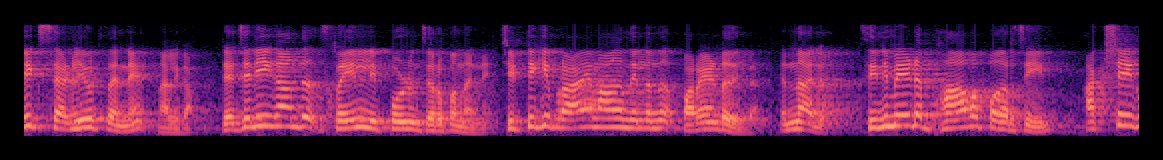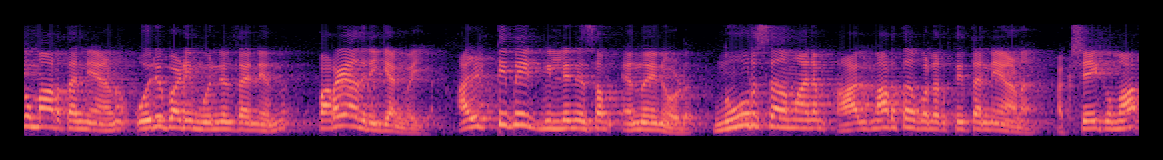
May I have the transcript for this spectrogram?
ബിഗ് സല്യൂട്ട് തന്നെ നൽകാം. രജനീകാന്ത് സ്ക്രീനിൽ ഇപ്പോഴും ചെറുപ്പം തന്നെ. ചിട്ടിക്ക് പ്രായമാകുന്നില്ലെന്ന് പറയേണ്ടതില്ല. എന്നാലും സിനിമയുടെ ഭാവപ്പകർച്ചയിൽ അക്ഷയ് കുമാർ തന്നെയാണ് ഒരു പടി മുന്നിൽ തന്നെയെന്ന് പറയാതിരിക്കാൻ വയ്യ. അൾട്ടിമേറ്റ് വില്ലനിസം എന്നതിനോട് നൂറ് ശതമാനം ആത്മാർത്ഥത പുലർത്തി തന്നെയാണ് അക്ഷയ് കുമാർ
